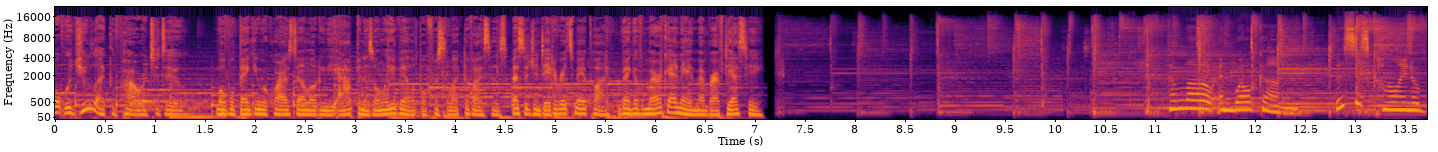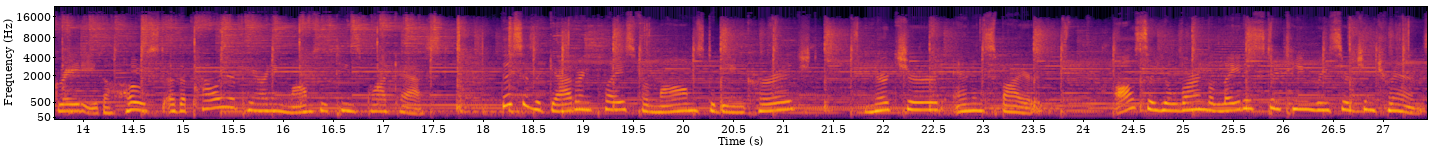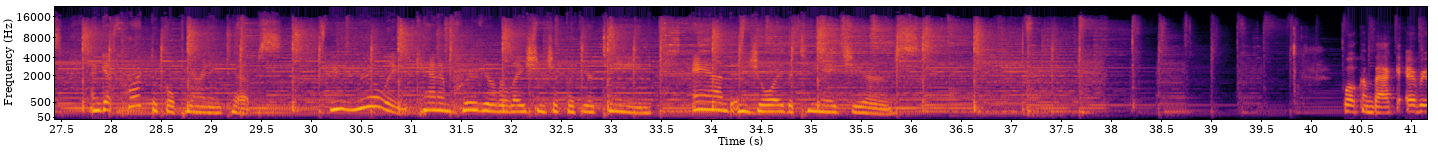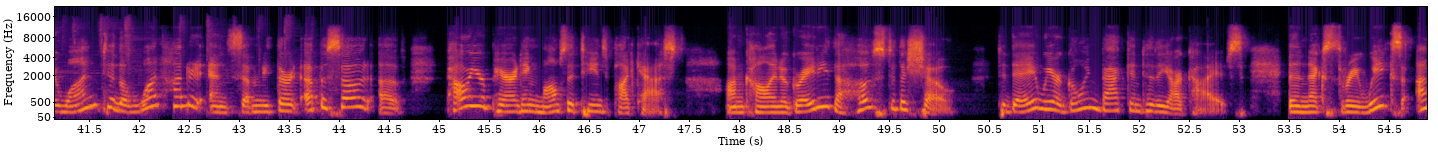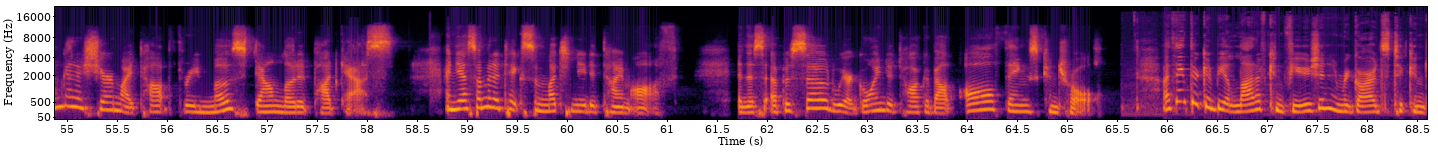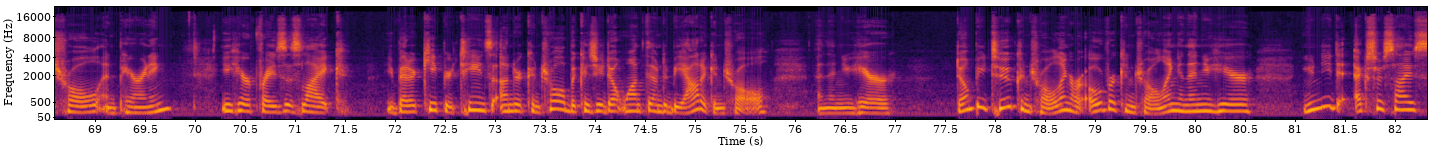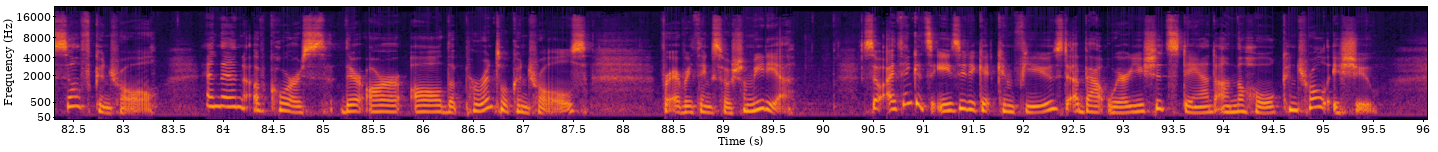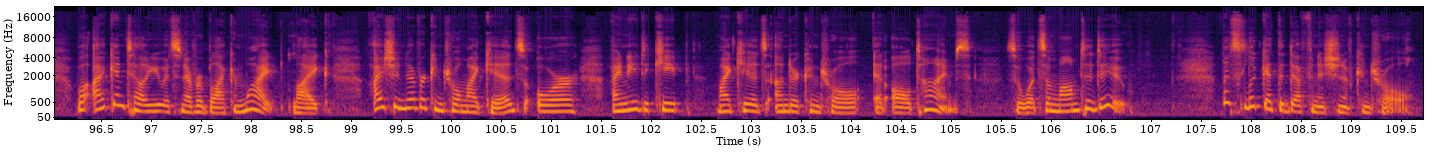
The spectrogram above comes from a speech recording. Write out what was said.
What would you like the power to do? Mobile banking requires downloading the app and is only available for select devices. Message and data rates may apply. Bank of America and a member FDIC. Hello and welcome. This is Colleen O'Grady, the host of the Power Your Parenting Moms with Teens podcast. This is a gathering place for moms to be encouraged, nurtured, and inspired. Also, you'll learn the latest in teen research and trends and get practical parenting tips. You really can improve your relationship with your teen and enjoy the teenage years. Welcome back, everyone, to the 173rd episode of Power Your Parenting Moms with Teens podcast. I'm Colleen O'Grady, the host of the show. Today, we are going back into the archives. In the next three weeks, I'm going to share my top three most downloaded podcasts. And yes, I'm going to take some much needed time off. In this episode, we are going to talk about all things control. I think there can be a lot of confusion in regards to control and parenting. You hear phrases like, you better keep your teens under control because you don't want them to be out of control. And then you hear, don't be too controlling or over controlling. And then you hear, you need to exercise self control. And then, of course, there are all the parental controls for everything social media. So I think it's easy to get confused about where you should stand on the whole control issue. Well, I can tell you it's never black and white, like, I should never control my kids, or I need to keep my kids under control at all times. So, what's a mom to do? Let's look at the definition of control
